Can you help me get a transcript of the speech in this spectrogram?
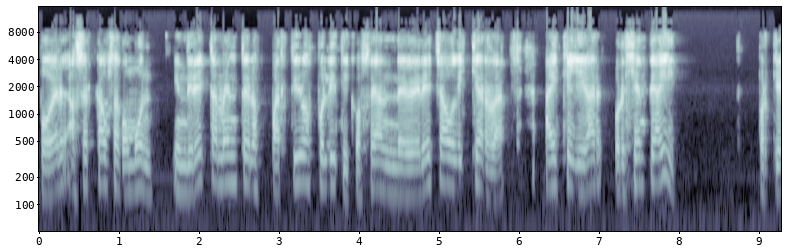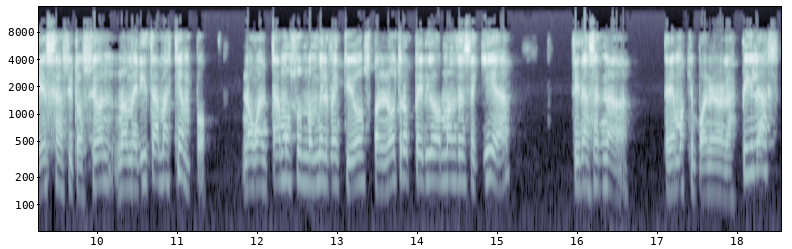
poder hacer causa común indirectamente los partidos políticos, sean de derecha o de izquierda, hay que llegar urgente ahí, porque esa situación no merita más tiempo. No aguantamos un 2022 con otro periodo más de sequía sin hacer nada. Tenemos que ponernos las pilas,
